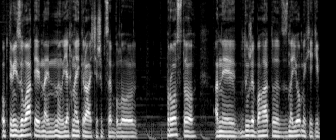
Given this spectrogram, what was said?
оптимізувати ну, як найкраще, щоб це було просто, а не дуже багато знайомих, які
